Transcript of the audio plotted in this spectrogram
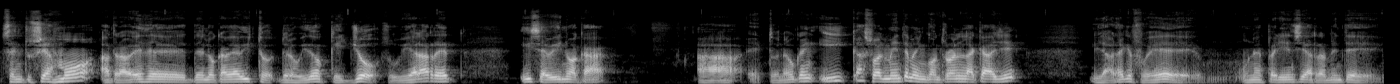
se entusiasmó a través de, lo que había visto, de los videos que yo subí a la red, y se vino acá a esto, Neuquén, y casualmente me encontró en la calle, y la verdad que fue una experiencia realmente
